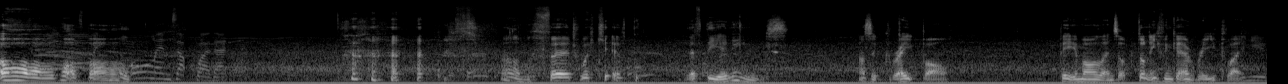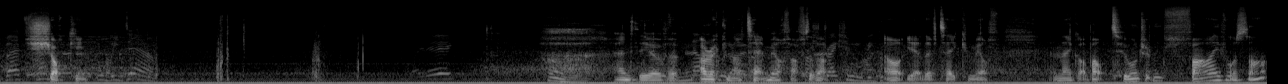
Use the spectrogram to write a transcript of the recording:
Oh, what a ball! oh, my third wicket of the of the innings. That's a great ball. Beat him all ends up. Don't even get a replay. Shocking. End the over. I reckon they'll take me off after that. Oh yeah, they've taken me off. And they got about 205, was that?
